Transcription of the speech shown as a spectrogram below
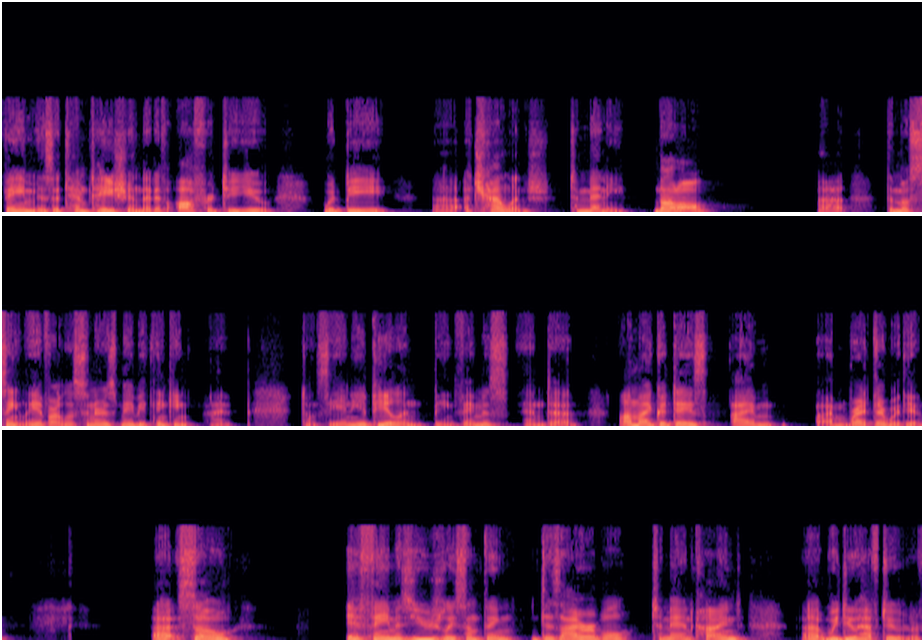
Fame is a temptation that, if offered to you, would be uh, a challenge to many. Not all. Uh, the most saintly of our listeners may be thinking, I don't see any appeal in being famous. And uh, on my good days, I'm I'm right there with you. Uh, so, if fame is usually something desirable to mankind, uh, we do have to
